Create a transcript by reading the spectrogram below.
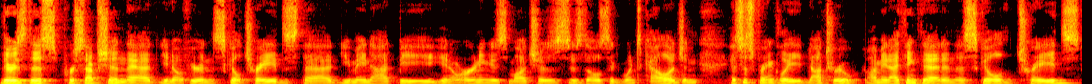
there's this perception that you know if you're in skilled trades that you may not be you know earning as much as as those that went to college, and it's just frankly not true. I mean, I think that in the skilled trades,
